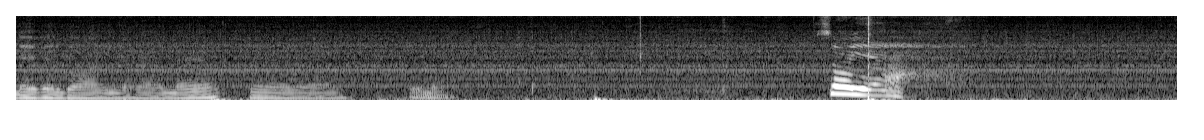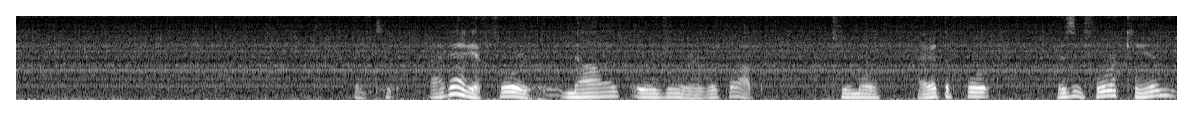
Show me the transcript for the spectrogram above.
They've been blind around. And. So yeah. And t- I gotta get four Nas, Urgent, Regular Pop. Two more. I got the four. Is it four cans?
